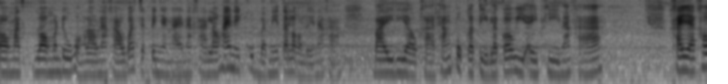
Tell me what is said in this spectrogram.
ลองมาลองมาดูของเรานะคะ ว่าจะเป็นยังไงนะคะ เราให้ในกลุ่มแบบนี้ตลอดเลยนะคะ ใบเดียวค่ะ ทั้งปกติแล้วก็ VIP นะคะ ใครอยากเข้า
